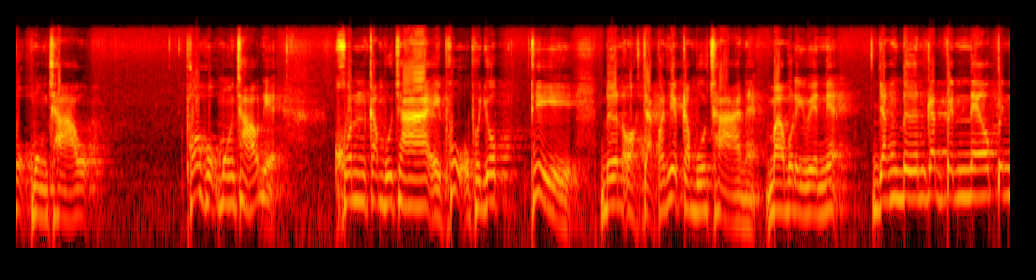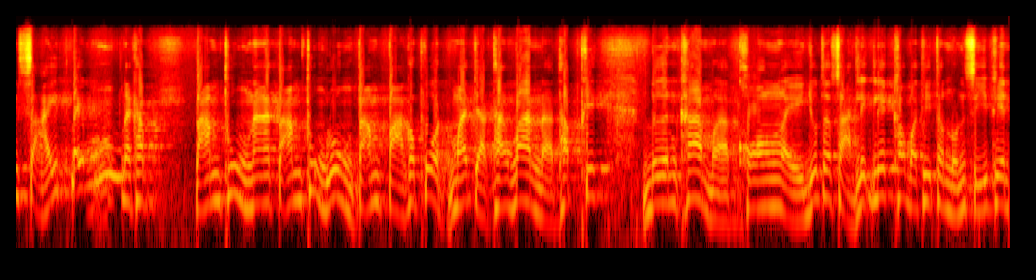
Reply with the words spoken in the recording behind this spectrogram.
หกโมงเช้า เพราะหกโมงเช้าเนี่ยคนกัมพูชาไอ้ผู้อพยพที่เดินออกจากประเทศกัมพูชาเนี่ยมาบริเวณเนี้ยยังเดินกันเป็นแนวเป็นสายเต็มนะครับ ตามทุ่งนาตามทุ่งโล่งตามป่าข้าวโพดมาจากทางบ้านทับพริก เดินข้ามคลองไอ้ยุทธศาสตร์เล็ก ๆ เข้ามาที่ถนนสีเพน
